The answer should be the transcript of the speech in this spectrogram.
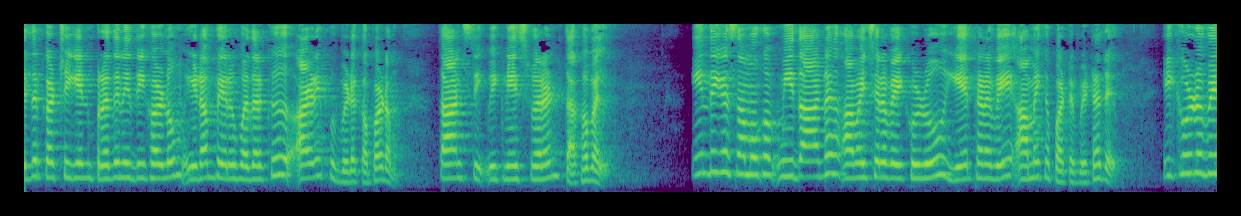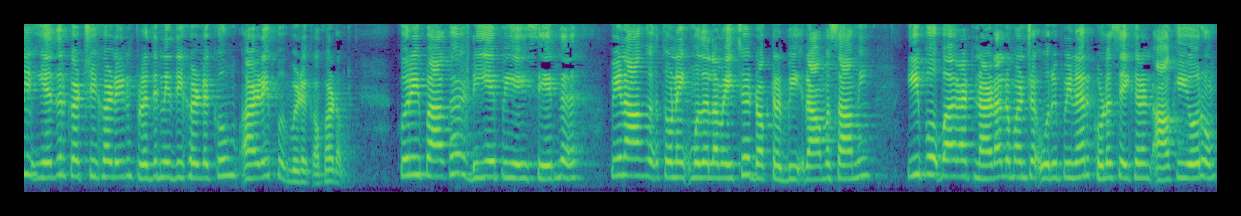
எதிர்க்கட்சியின் பிரதிநிதிகளும் இடம்பெறுவதற்கு அழைப்பு விடுக்கப்படும். தான் ஸ்ரீ விக்னேஸ்வரன் தகவல். இந்திய சமூகம் மீதான அமைச்சரவை குழு ஏற்கனவே அமைக்கப்பட்டுவிட்டது. இக்குழுவில் எதிர்க்கட்சிகளின் பிரதிநிதிகளுக்கும் அழைப்பு விடுக்கப்படும். குறிப்பாக டிஏபியை சேர்ந்த பினாங்கு துணை முதலமைச்சர் doctor P. Ramasamy Ipoh Barat நாடாளுமன்ற உறுப்பினர் குலசேகரன் ஆகியோரும்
